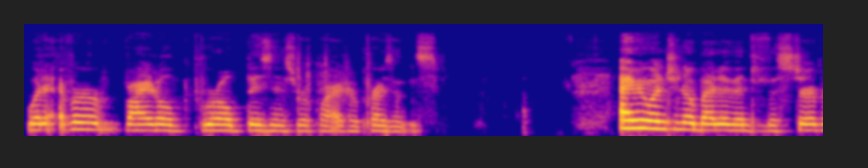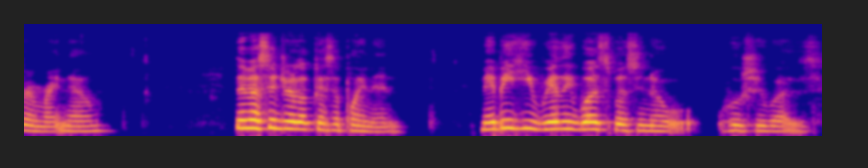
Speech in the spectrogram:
whatever vital world business required her presence. Everyone should know better than to disturb him right now. The messenger looked disappointed. Maybe he really was supposed to know who she was.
